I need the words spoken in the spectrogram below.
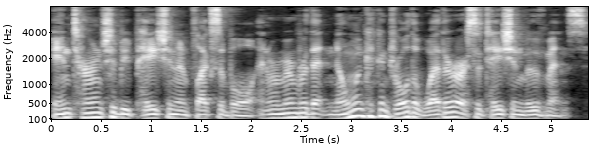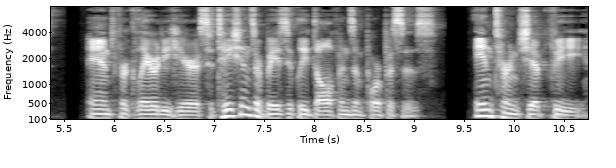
Interns should be patient and flexible and remember that no one can control the weather or cetacean movements. And for clarity here, cetaceans are basically dolphins and porpoises. Internship fee.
